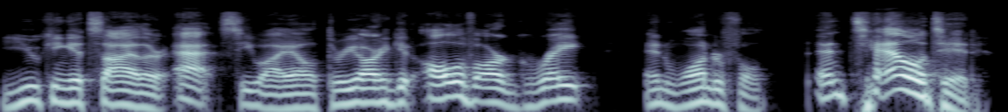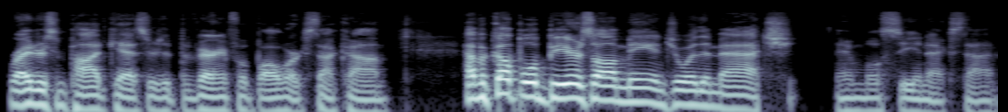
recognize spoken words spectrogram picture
You can get Siler at CYL3R and get all of our great and wonderful and talented writers and podcasters at BavarianFootballWorks.com. Have a couple of beers on me, enjoy the match, and we'll see you next time.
